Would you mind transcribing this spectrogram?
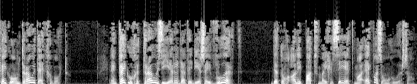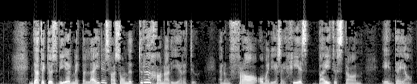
kyk hoe ontrou het ek geword. En kyk hoe getrou is die Here dat hy deur sy woord dit nog al die pad vir my gesê het, maar ek was ongehoorsaam. Dat ek dus weer met belydenis van sonde teruggaan na die Here toe en hom vra om my deur sy gees by te staan en te help.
